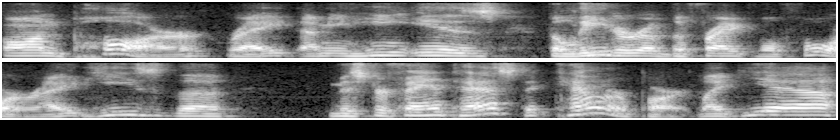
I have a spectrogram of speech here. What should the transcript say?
on par, right? I mean, he is the leader of the Frightful Four, right? He's the Mr. Fantastic counterpart. Like, yeah,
